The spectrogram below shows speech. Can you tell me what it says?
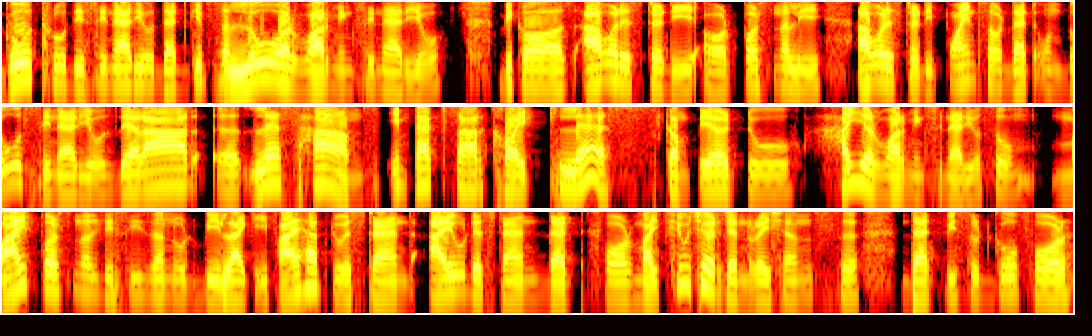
go through the scenario that gives a lower warming scenario. Because our study or personally our study points out that on those scenarios there are uh, less harms. Impacts are quite less compared to higher warming scenario. So my personal decision would be like if i have to stand i would stand that for my future generations uh, that we should go for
